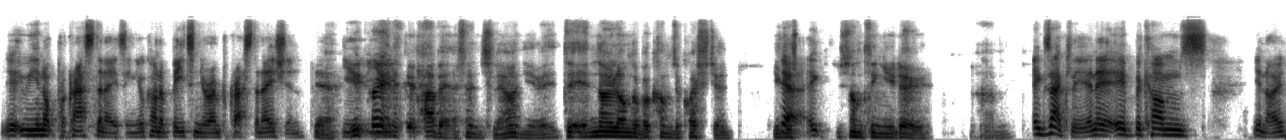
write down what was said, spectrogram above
You're not procrastinating. You're kind of beating your own procrastination. Yeah, you, are creating you, a good habit essentially, aren't you? It, it no longer becomes a question. You yeah, just it, something you do. Um, exactly, and it, it becomes you know,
